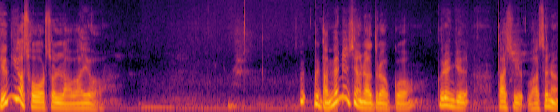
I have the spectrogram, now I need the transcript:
연기가 솔솔 나와요. 그- 그 담배 냄새가 나더라고. 그래 이제 다시 와서는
